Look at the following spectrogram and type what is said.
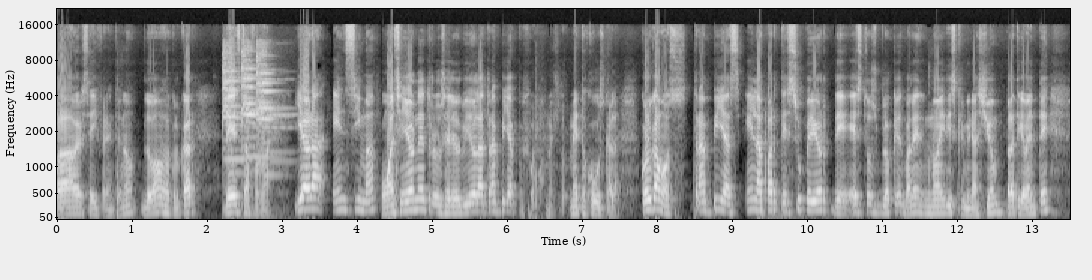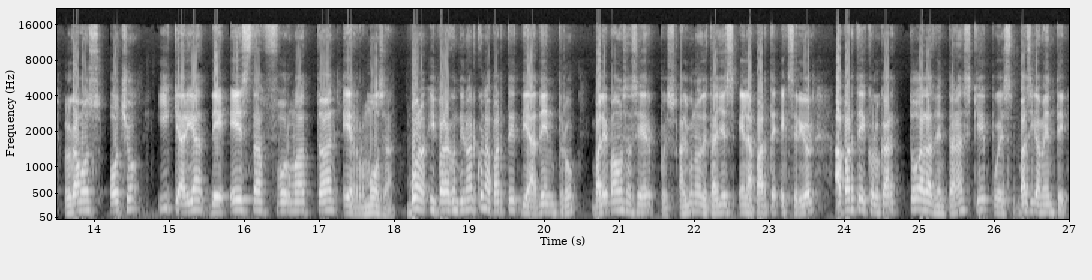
va a verse diferente, ¿no? Lo vamos a colocar de esta forma. Y ahora encima, como al señor Netru se le olvidó la trampilla, pues bueno, me, tocó buscarla. Colocamos trampillas en la parte superior de estos bloques, ¿vale? No hay discriminación prácticamente. Colocamos 8 y quedaría de esta forma tan hermosa. Bueno, y para continuar con la parte de adentro, ¿vale? Vamos a hacer pues algunos detalles en la parte exterior, aparte de colocar todas las ventanas que pues básicamente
